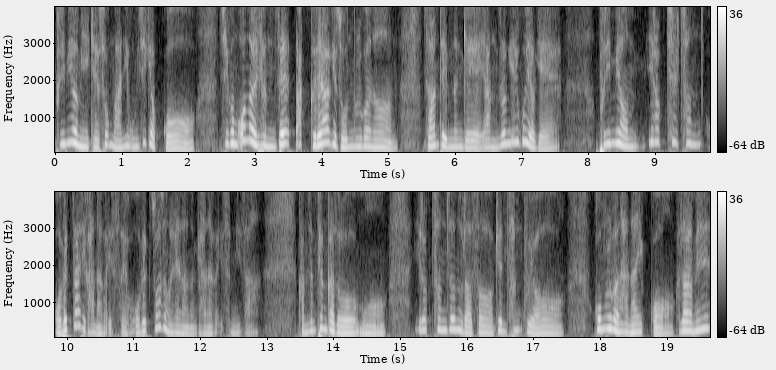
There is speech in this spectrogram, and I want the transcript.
프리미엄이 계속 많이 움직였고 지금 오늘 현재 딱 거래하기 좋은 물건은 저한테 있는 게 양정 1구역에 프리미엄 1억 7,500짜리가 하나가 있어요. 500 조정을 해놓은 게 하나가 있습니다. 감정평가도 뭐 1억 천전후라서 괜찮고요. 그 물건 하나 있고 그 다음에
